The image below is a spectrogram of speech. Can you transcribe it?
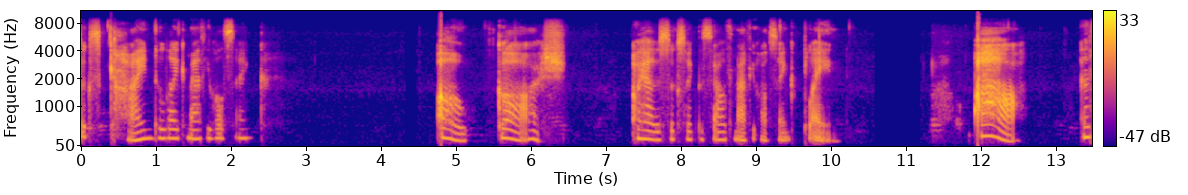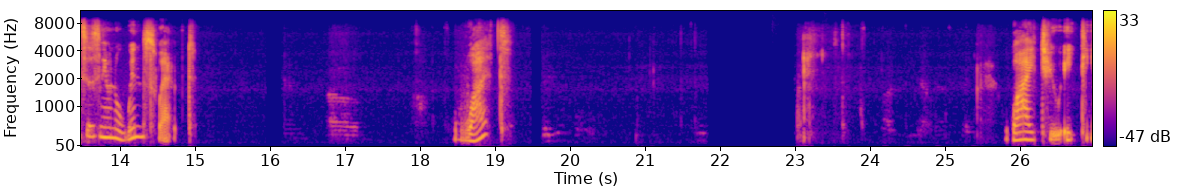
This looks kind of like Matthew L. Oh gosh. Oh yeah, this looks like the South Matthew L. Sank plane. Ah! And this isn't even a windswept. What? Y218.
